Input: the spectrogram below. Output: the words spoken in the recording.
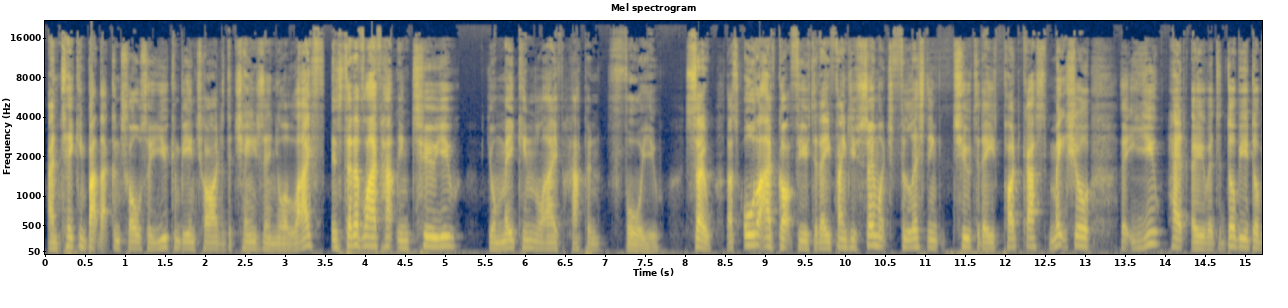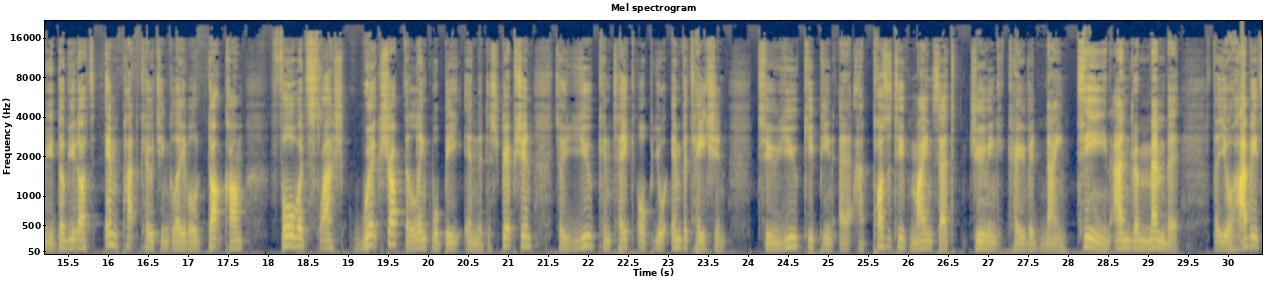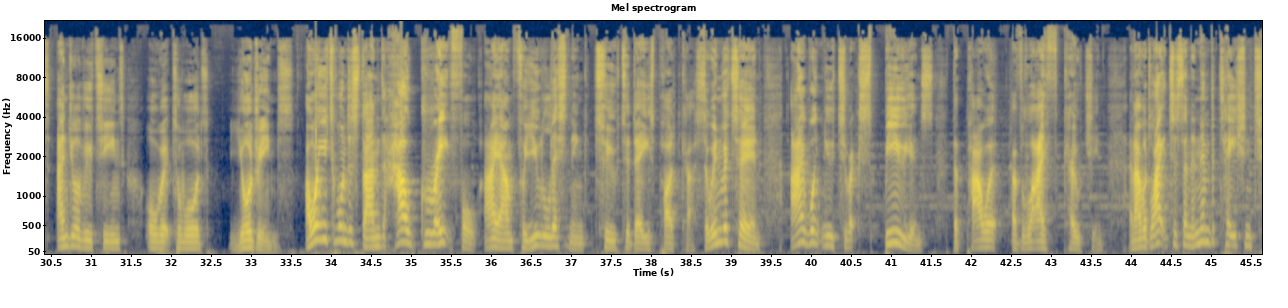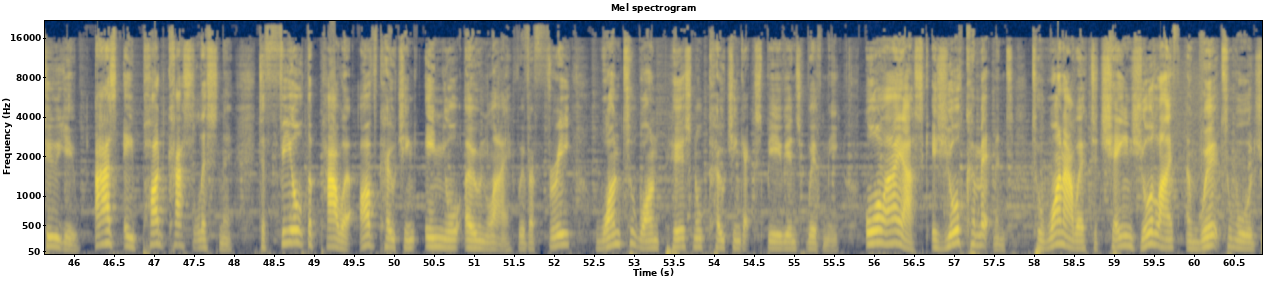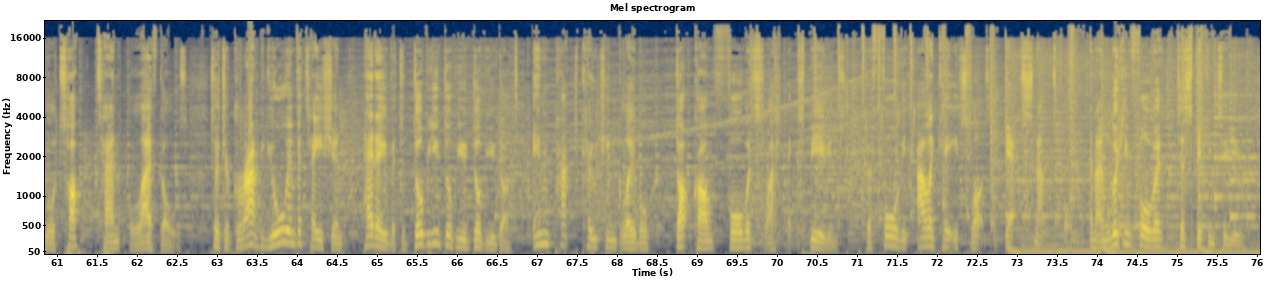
and taking back that control so you can be in charge of the changes in your life. Instead of life happening to you, you're making life happen for you. So that's all that I've got for you today. Thank you so much for listening to today's podcast. Make sure that you head over to www.impactcoachingglobal.com forward slash workshop. The link will be in the description so you can take up your invitation to you keeping a, positive mindset during COVID 19. And remember, that your habits and your routines all work towards your dreams. I want you to understand how grateful I am for you listening to today's podcast. So, in return, I want you to experience the power of life coaching. And I would like to send an invitation to you as a podcast listener to feel the power of coaching in your own life with a free one to one personal coaching experience with me. All I ask is your commitment to one hour to change your life and work towards your top 10 life goals. So to grab your invitation, head over to www.impactcoachingglobal.com forward slash experience before the allocated slots get snapped up. And I'm looking forward to speaking to you.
